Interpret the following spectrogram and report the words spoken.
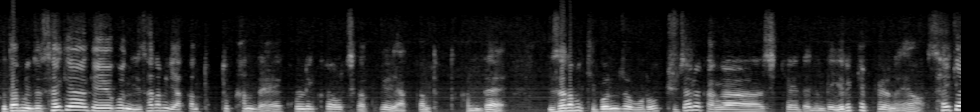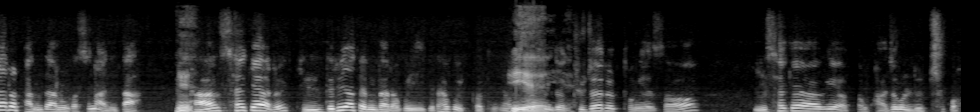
그 다음에 이제 세계화 개혁은 이 사람이 약간 독특한데, 콜린 크라우치 같은 게 약간 독특한데, 이 사람은 기본적으로 규제를 강화시켜야 되는데, 이렇게 표현해요. 세계화를 반대하는 것은 아니다. 예. 단, 세계화를 길들여야 된다라고 얘기를 하고 있거든요. 예, 그래서 이제 예. 규제를 통해서 이 세계화의 어떤 과정을 늦추고,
